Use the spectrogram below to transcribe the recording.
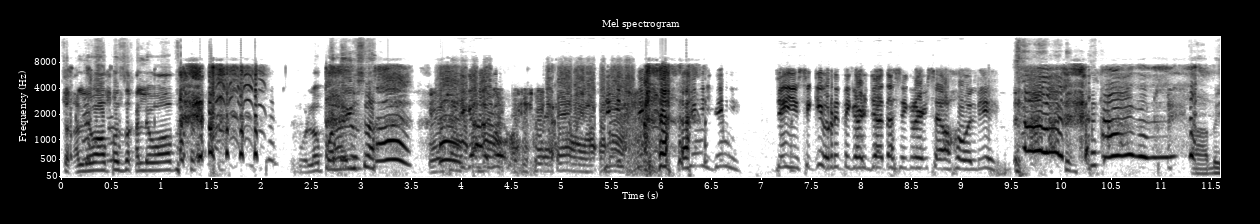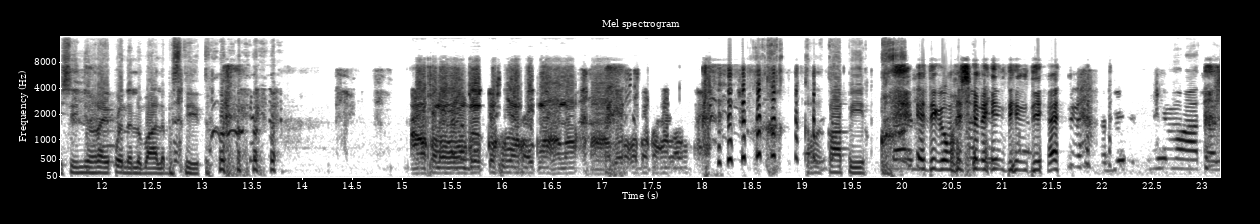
Sa kaliwa pa, sa kaliwa pa. Wala pa na isa. Hindi ka ako. Jay, Jay, Jay, Jay, security guard yata si Clark sa Holy. Ah, may senior rifle na lumalabas dito. Ako na yung gate kasi niya kahit na ano. Ah, ko ba pa K- Copy. Eh, di ko man siya naiintindihan. Sabi, mo nga tol,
